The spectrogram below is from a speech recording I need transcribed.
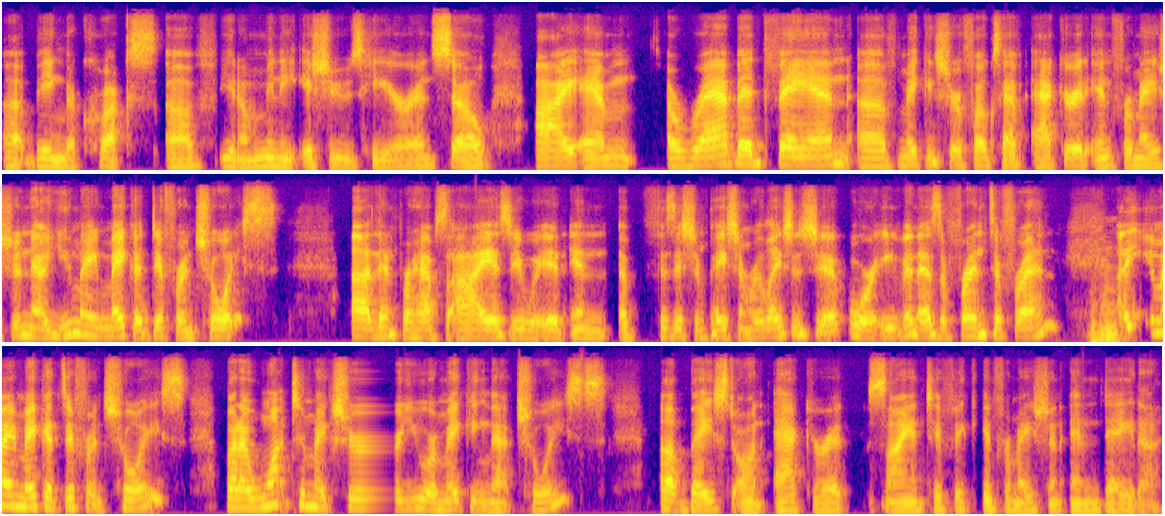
uh, being the crux of you know many issues here. And so i am a rabid fan of making sure folks have accurate information. Now you may make a different choice uh, than perhaps I, as you were in, in a physician patient relationship or even as a friend to friend. Mm-hmm. Uh, you may make a different choice, but I want to make sure you are making that choice uh, based on accurate scientific information and data.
